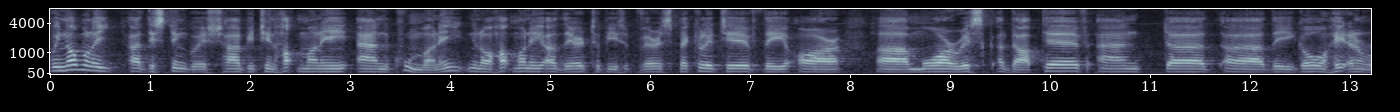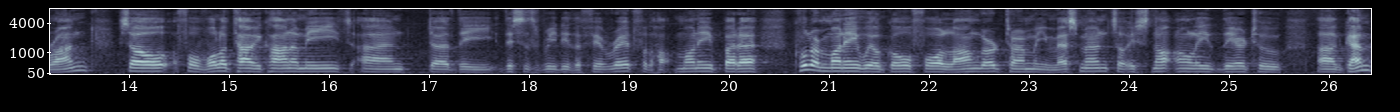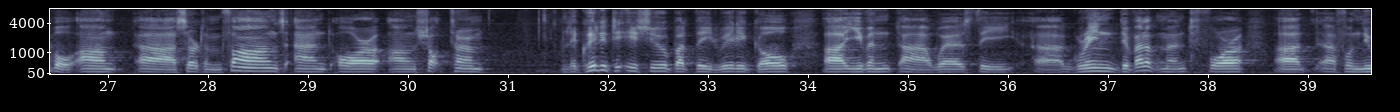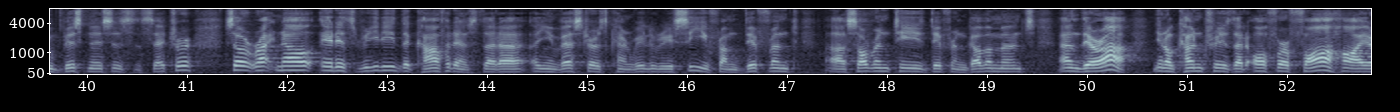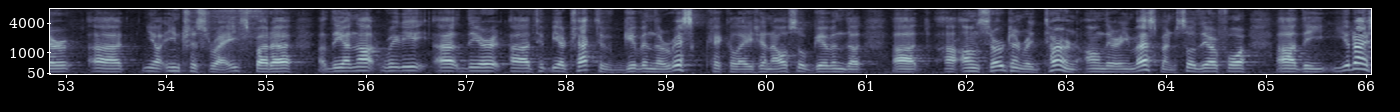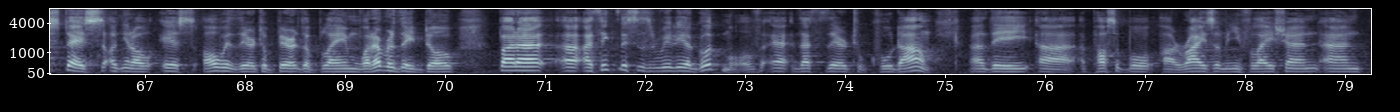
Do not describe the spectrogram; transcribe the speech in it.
We normally uh, distinguish uh, between hot money and cool money. You know, hot money are there to be very speculative. They are uh, more risk adaptive and they go hit and run. So for volatile economies and uh, the this is really the favorite for the hot money, but uh, cooler money will go for longer term investment. So it's not only there to uh, gamble on uh, certain funds and or on short term liquidity issue, but they really go uh, even uh, with the uh, green development for uh, uh, for new businesses, etc. So right now, it is really the confidence that uh, investors can really receive from different sovereignties, different governments, and there are you know countries that offer far higher you know interest rates, but they are not really there to be attractive given the risk calculation, also given the uncertain return on their investment. So therefore, uh, the United States, uh, you know, is always there to bear the blame, whatever they do. But uh, uh, I think this is really a good move uh, that's there to cool down uh, the possible rise of inflation. And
